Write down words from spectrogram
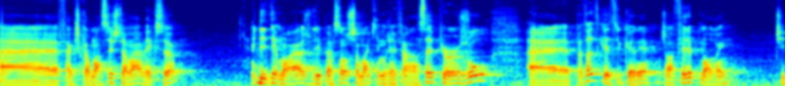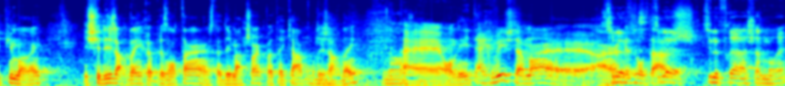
Euh, fait que j'ai commencé justement avec ça. Des témoignages des personnes justement qui me référençaient. Puis un jour, euh, peut-être que tu connais, Jean-Philippe Morin. JP Morin. Il est chez Desjardins, représentant, c'est un démarcheur hypothécaire pour Desjardins. Non, Euh, on est arrivé justement euh, à un le- réseautage. tu le- le frère à Charles Morin?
